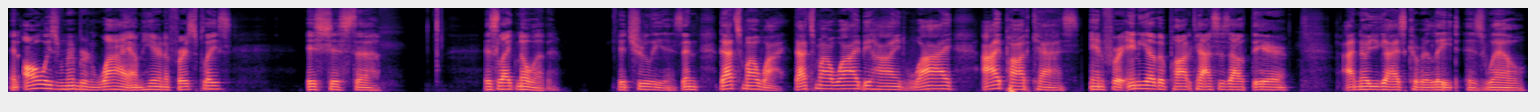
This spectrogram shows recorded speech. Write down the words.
and always remembering why I'm here in the first place, it's just uh it's like no other. It truly is. And that's my why. That's my why behind why I podcast. And for any other podcasters out there, I know you guys could relate as well.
